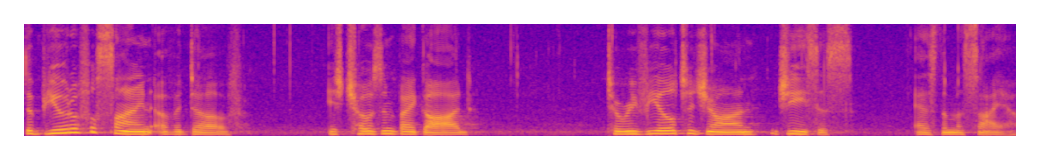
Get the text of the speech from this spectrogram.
The beautiful sign of a dove is chosen by God to reveal to John Jesus as the Messiah.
